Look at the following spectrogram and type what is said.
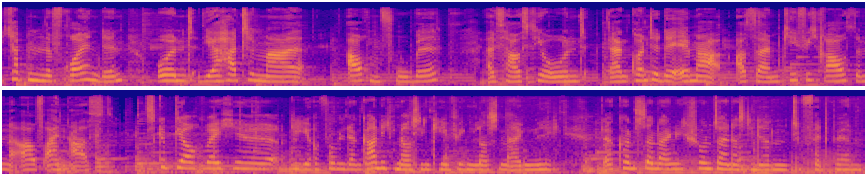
Ich habe eine Freundin und die hatte mal auch einen Vogel als Haustier und dann konnte der immer aus seinem Käfig raus und auf einen Ast. Es gibt ja auch welche, die ihre Vögel dann gar nicht mehr aus den Käfigen lassen eigentlich. Da könnte es dann eigentlich schon sein, dass die dann zu fett werden.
